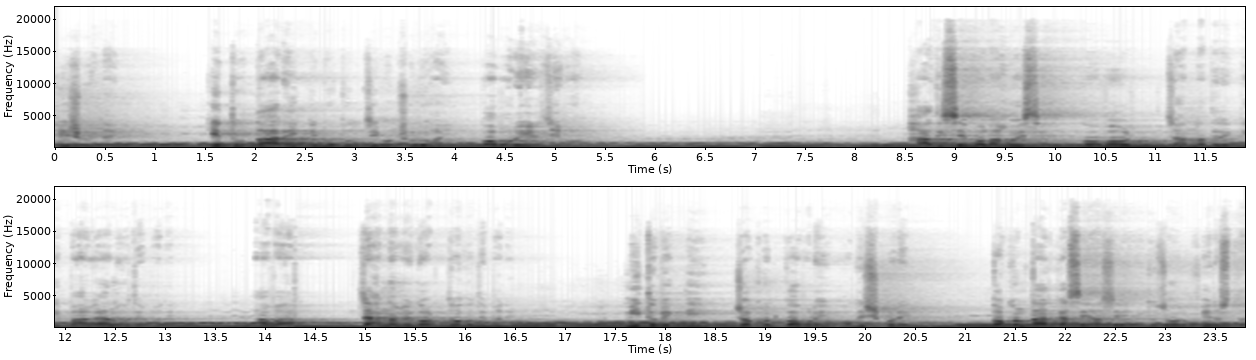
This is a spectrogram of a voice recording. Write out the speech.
শেষ হয়ে যায়। কিন্তু তার একটি নতুন জীবন শুরু হয়, কবরের জীবন। হাদিসে বলা হয়েছে, কবর জান্নাতের একটি বাগান হতে পারে, আবার জাহান্নামে গর্ত হতে পারে। মৃত ব্যক্তি যখন কবরে প্রবেশ করে, তখন তার কাছে আসে দুজন ফেরস্তা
